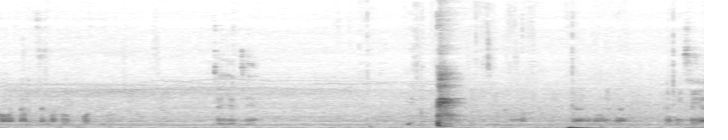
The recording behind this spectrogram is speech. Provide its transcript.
ก็นำแต่เราโดนกดอยู่ จ๊เจ๊อย่างน้อยแบบยังไม่เสีย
